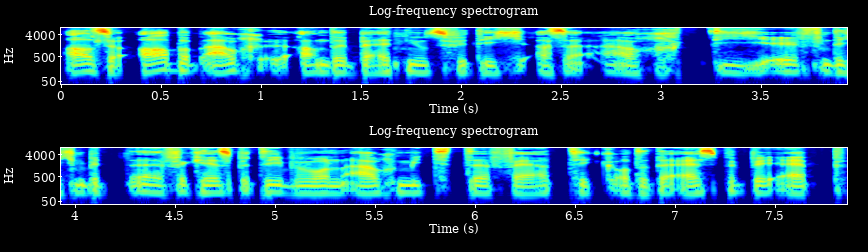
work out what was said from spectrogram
Also, aber auch andere Bad News für dich, also auch die öffentlichen äh, Verkehrsbetriebe wollen auch mit der Fertig- oder der SBB-App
